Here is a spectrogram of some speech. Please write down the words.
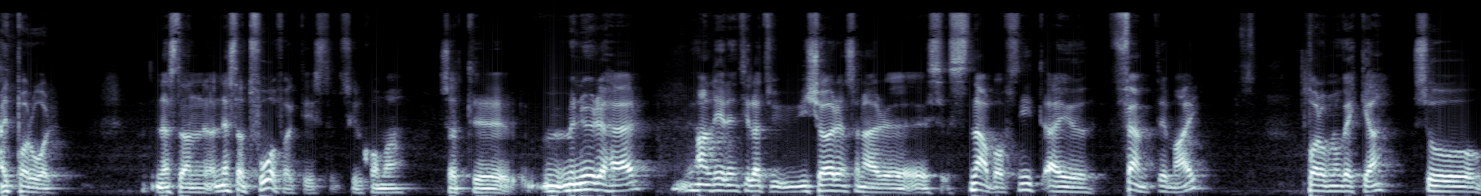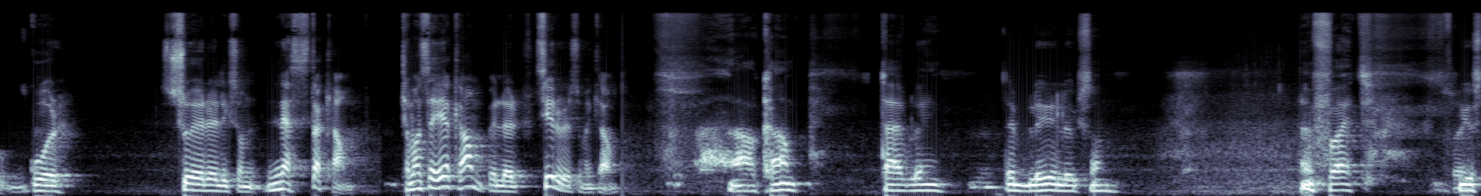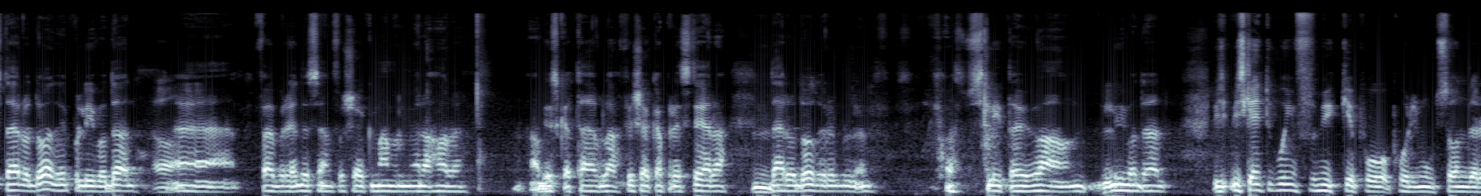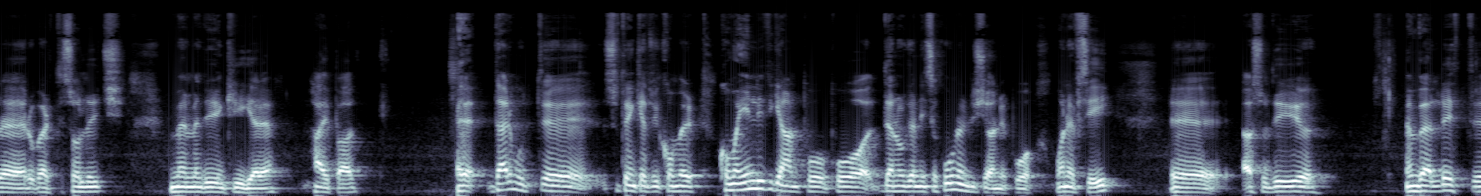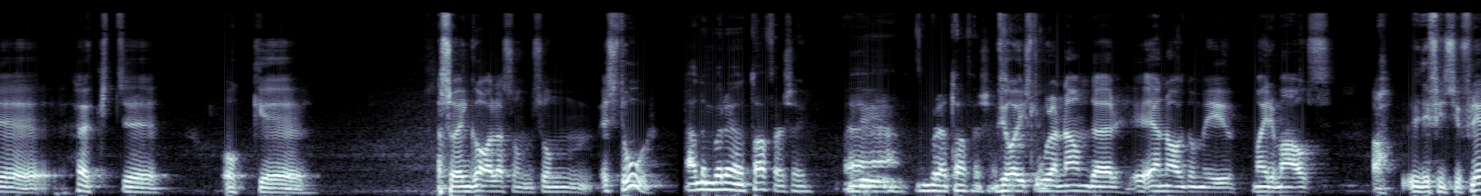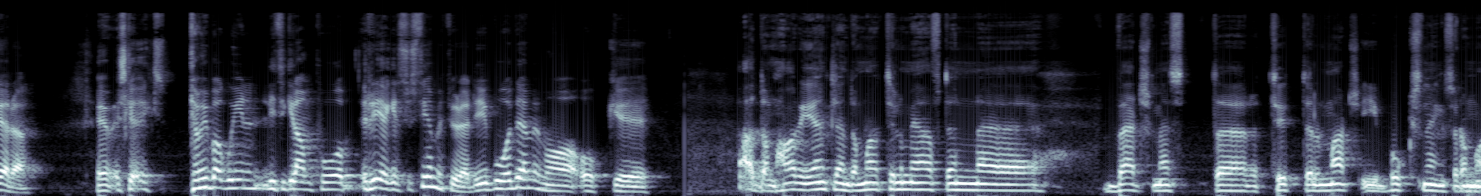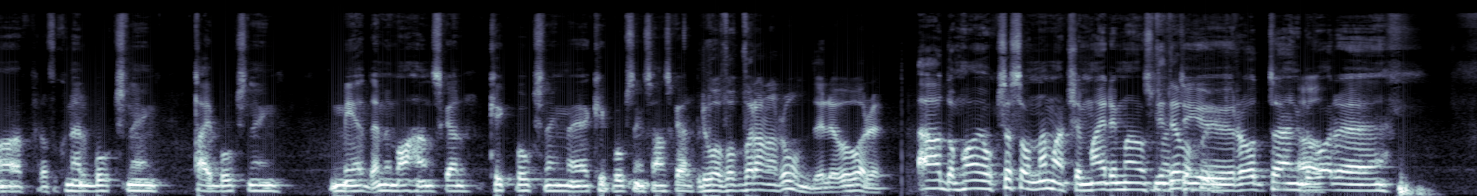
ett par år. Nästan, nästan två faktiskt, skulle komma. Så att, eh, men nu är det här. Anledningen till att vi, kör en sån här eh, snabbavsnitt är ju 5 maj. Bara om någon vecka så går... Så är det liksom nästa kamp. Kan man säga kamp eller ser du det som en kamp? Ja, kamp, tävling. Det blir liksom en fight. Just där och då, det är på liv och död. Ja. Eh, förberedelsen försöker man väl mera ha det. Ja, vi ska tävla, försöka prestera. Där och då, då det slita huvudet, liv och död. Vi, vi ska inte gå in för mycket på, på din motståndare Roberto Solic. Men, men du är en krigare. Hypad. Eh, däremot eh, så tänker jag att vi kommer komma in lite grann på, på den organisationen du kör nu på, OneFC. Eh, alltså det är ju en väldigt eh, högt och... Eh, alltså en gala som, som är stor. Ja, den börjar ta för sig. Eh, den börjar ta för sig. Vi har ju stora namn där. En av dem är ju Mighty Mouse. Ja, det finns ju flera. Eh, Ska, kan vi bara gå in lite grann på regelsystemet hur det är? Det är ju både MMA och... Eh, Ja, de har egentligen, de har till och med haft en eh, världsmästartitelmatch i boxning. Så de har professionell boxning, thaiboxning med MMA-handskar, kickboxning med kickboxningshandskar. det var var- varannan rond, eller vad var det? Ja, de har ju också sådana matcher. Mighty Mouse Det mötte ju. Rodtang. Ja. Då var det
